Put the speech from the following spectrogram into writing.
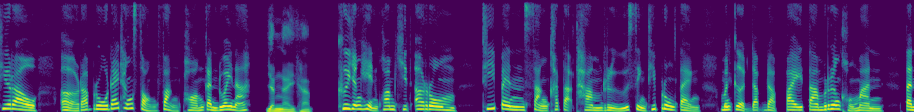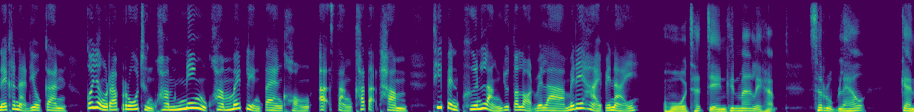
ที่เราเอ่อรับรู้ได้ทั้งสองฝั่งพร้อมกันด้วยนะ ยังไงครับ คือยังเห็นความคิดอารมณ์ ที่เป็นสังคตธรรมหรือสิ่งที่ปรุงแต่ง มันเกิดดับดับไปตามเรื่องของมัน แต่ในขณะเดียวกันก็ยังรับรู้ถึงความนิ่งความไม่เปลี่ยนแปลงของอสังคตธรรม ที่เป็นพื้นหลังอยู่ตลอดเวลาไม่ได้หายไปไหน โอ้โห ชัดเจนขึ้นมากเลยครับ สรุปแล้วแก่น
